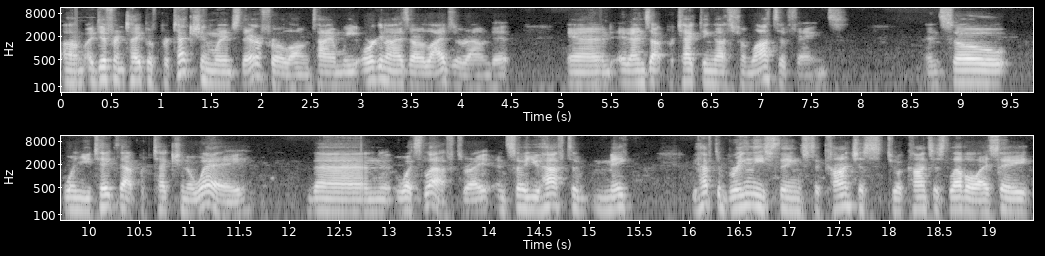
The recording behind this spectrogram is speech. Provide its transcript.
um, a different type of protection when it's there for a long time. We organize our lives around it, and it ends up protecting us from lots of things. And so, when you take that protection away, then what's left, right? And so you have to make you have to bring these things to conscious to a conscious level. I say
